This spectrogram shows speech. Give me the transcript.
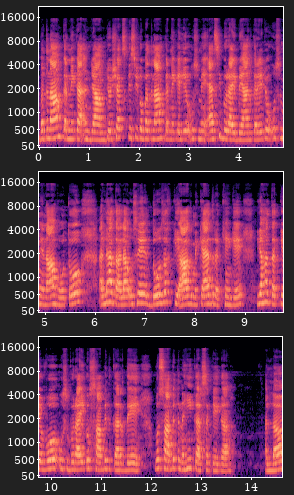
बदनाम करने का अंजाम, जो शख्स किसी को बदनाम करने के लिए उसमें ऐसी बुराई बयान करे जो उसमें ना हो तो अल्लाह ताला उसे दोजख की आग में कैद रखेंगे। यहाँ तक कि वो उस बुराई को साबित कर दे, वो साबित नहीं कर सकेगा। अल्लाह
